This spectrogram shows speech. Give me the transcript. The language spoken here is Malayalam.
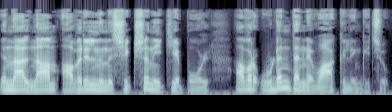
എന്നാൽ നാം അവരിൽ നിന്ന് ശിക്ഷ നീക്കിയപ്പോൾ അവർ ഉടൻ തന്നെ വാക്കു ലംഘിച്ചു.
